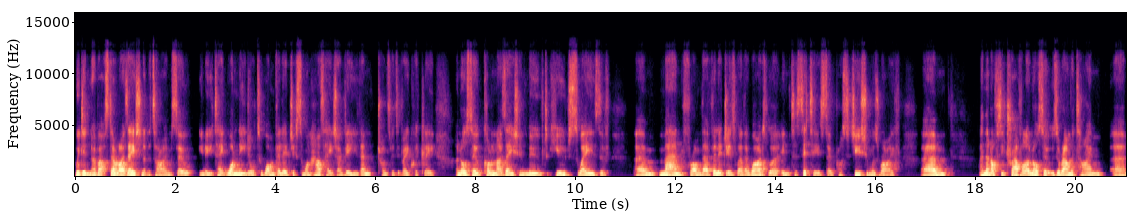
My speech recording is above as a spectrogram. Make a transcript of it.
We didn't know about sterilization at the time. So, you know, you take one needle to one village. If someone has HIV, you then transmit it very quickly. And also, colonization moved huge swathes of um, men from their villages where their wives were into cities. So, prostitution was rife. Um, and then obviously travel and also it was around the time uh,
